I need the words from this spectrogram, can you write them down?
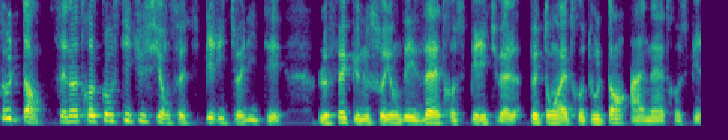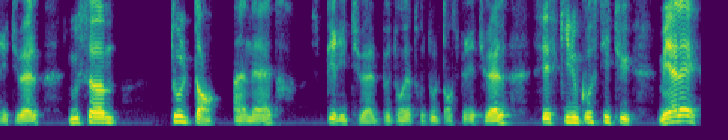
tout le temps. C'est notre constitution, cette spiritualité, le fait que nous soyons des êtres spirituels. Peut-on être tout le temps un être spirituel? Nous sommes tout le temps un être spirituel. Peut-on être tout le temps spirituel? C'est ce qui nous constitue. Mais allez,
